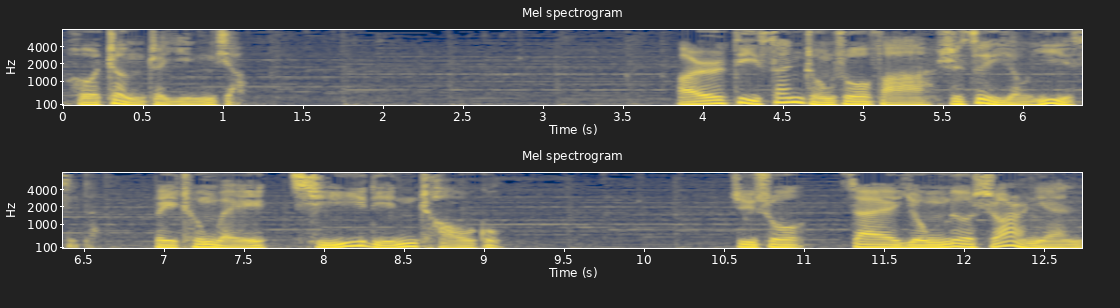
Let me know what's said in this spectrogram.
和政治影响。而第三种说法是最有意思的，被称为“麒麟朝贡”。据说，在永乐十二年，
